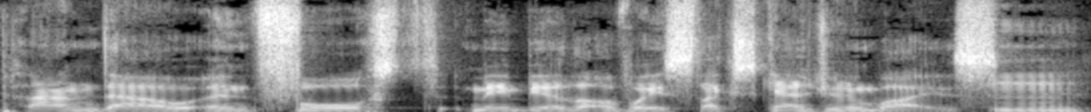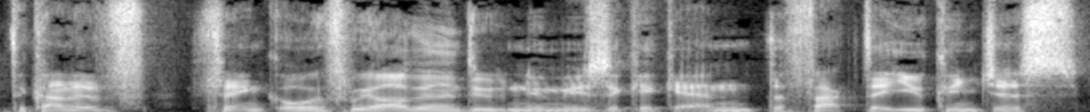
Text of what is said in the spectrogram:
planned out and forced, maybe a lot of ways, like scheduling wise, hmm. to kind of think, oh, if we are going to do new music again, the fact that you can just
